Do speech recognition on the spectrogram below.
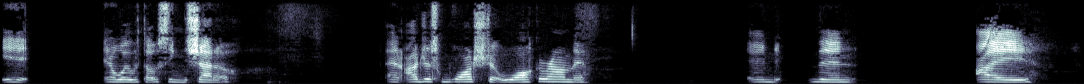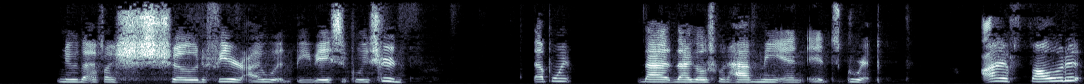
it in a way without seeing the shadow. And I just watched it walk around there. And then I knew that if I showed fear, I would be basically screwed. At that point, that, that ghost would have me in its grip. I followed it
